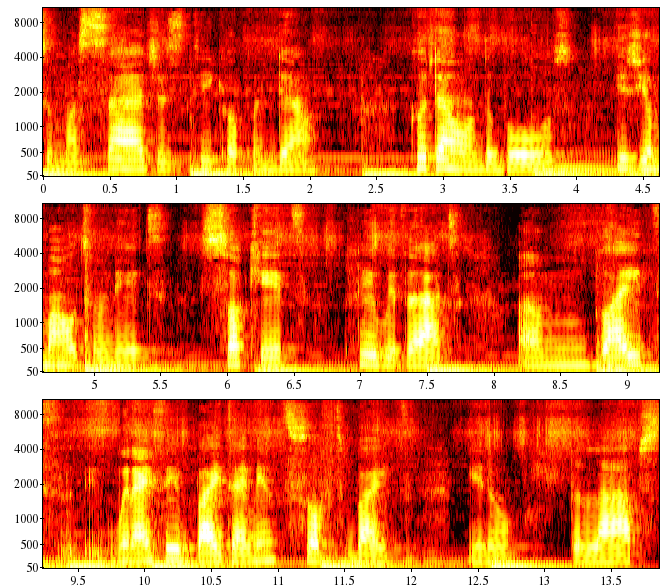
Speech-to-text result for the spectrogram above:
to massage his dick up and down, go down on the balls, use your mouth on it, suck it, play with that. Um, bite. When I say bite, I mean soft bite. You know, the laps.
